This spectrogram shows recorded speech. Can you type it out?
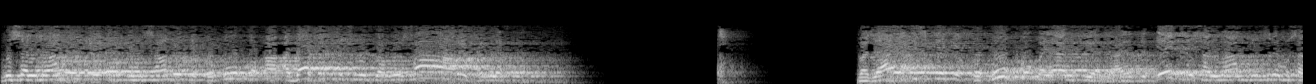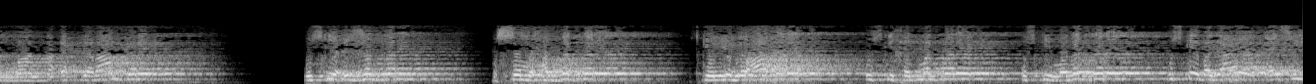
مسلمانوں کے اور انسانوں کے حقوق کو ادا کرنا شروع کر دیں، سارے جھگڑے بجائے اس کے کہ حقوق کو بیان کیا جائے کہ ایک مسلمان دوسرے مسلمان کا احترام کرے۔ اس کی عزت کرے، اس سے محبت کرے، اس کے لیے دعا کرے، اس کی خدمت کرے، اس کی مدد کرے۔ اس کے بجائے ایسی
